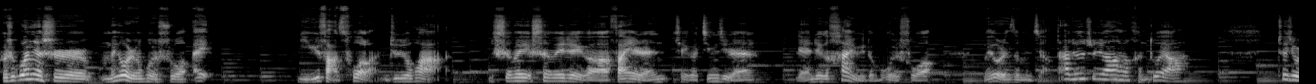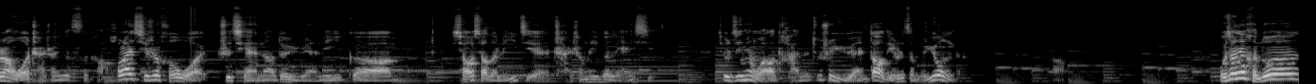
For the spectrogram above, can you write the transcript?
可是关键是，没有人会说，哎，你语法错了，你这句话，你身为身为这个发言人、这个经纪人，连这个汉语都不会说，没有人这么讲。大家觉得这句话很对啊，这就让我产生一个思考。后来其实和我之前呢对语言的一个小小的理解产生了一个联系，就是今天我要谈的，就是语言到底是怎么用的。我相信很多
